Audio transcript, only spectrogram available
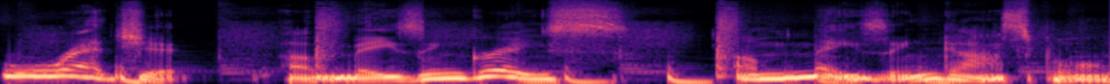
Wretched. Amazing grace. Amazing gospel.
